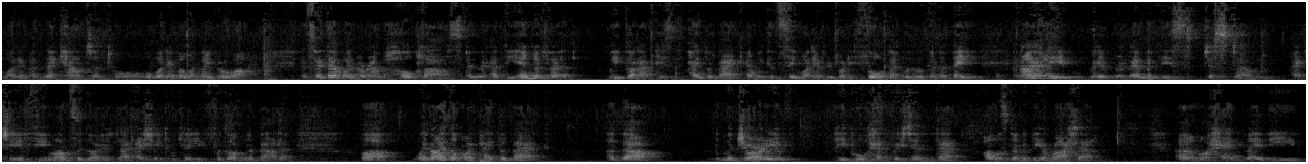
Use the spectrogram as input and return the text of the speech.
whatever, an accountant or, or whatever when they grow up. And so that went around the whole class, and at the end of it, we got our piece of paper back and we could see what everybody thought that we were going to be. And I only re- remembered this just um, actually a few months ago. I'd actually completely forgotten about it. But when I got my paper back, about the majority of people had written that I was going to be a writer. Um, I had maybe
